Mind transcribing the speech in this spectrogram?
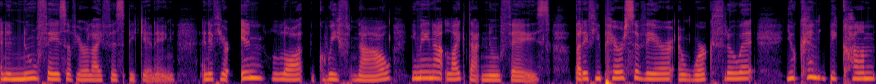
and a new phase of your life is beginning. And if you're in law grief now, you may not like that new phase, but if you persevere and work through it, you can become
